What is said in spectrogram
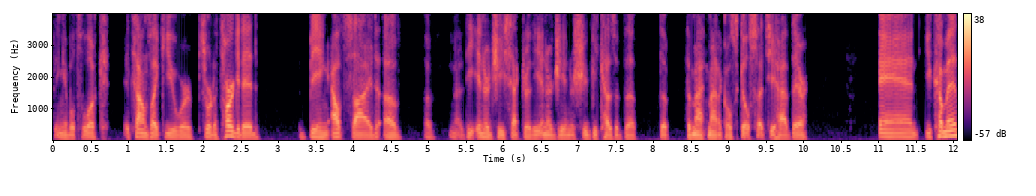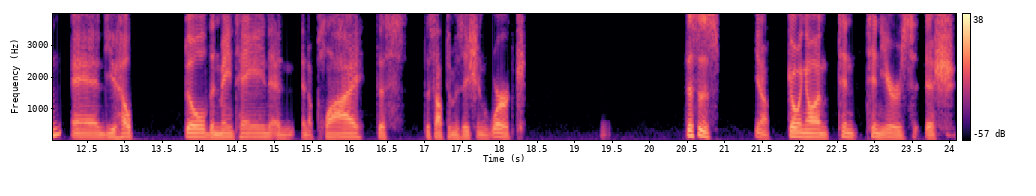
being able to look. It sounds like you were sort of targeted being outside of of you know, the energy sector, the energy industry, because of the the, the mathematical skill sets you had there and you come in and you help build and maintain and, and apply this this optimization work this is going on 10, 10 years ish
